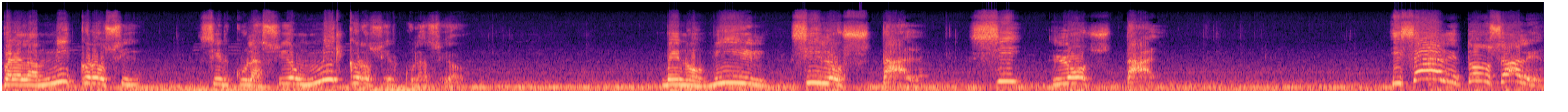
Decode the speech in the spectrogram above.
para la microcirculación, microcirculación. Menos mil, silostal, silostal. Y sale, todo sale.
